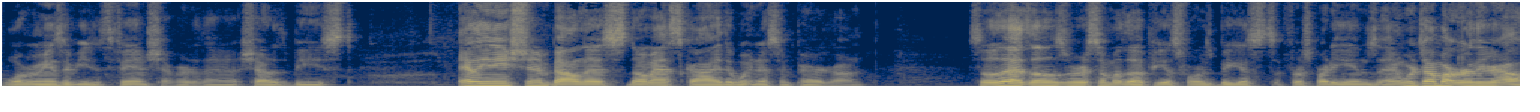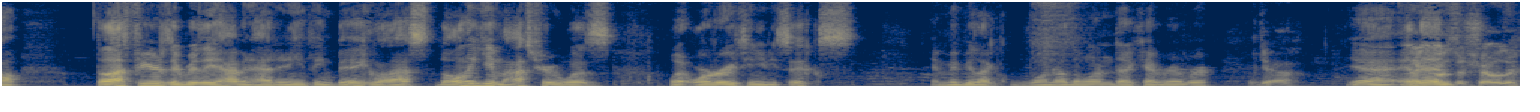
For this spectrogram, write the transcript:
What Remains of Edith Finch. I've heard of that. Shadow of the Beast, Alienation, Boundless, No Man's Sky, The Witness, and Paragon. So that those were some of the PS4's biggest first party games. And we are talking about earlier how the last few years they really haven't had anything big. The last the only game last year was what Order eighteen eighty six, and maybe like one other one that I can't remember. yeah, Yeah, and that then goes to show that,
